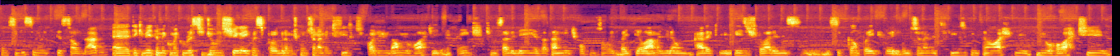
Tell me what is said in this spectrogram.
conseguir se manter saudável. É, tem que ver também como é que o Rusty Jones chega aí com esse programa de condicionamento físico, que pode ajudar o Milhort aí de repente. A gente não sabe bem exatamente qual função ele vai ter lá, mas ele é um cara que fez história nesse, nesse campo aí que foi condicionamento físico, então eu acho que Milhort,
